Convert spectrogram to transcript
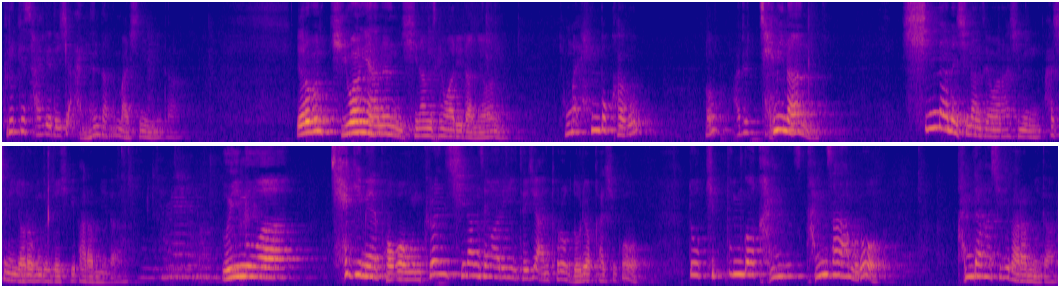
그렇게 살게 되지 않는다는 말씀입니다. 여러분 기왕에 하는 신앙생활이라면 정말 행복하고 어? 아주 재미난 신나는 신앙생활 하시는 하시는 여러분들 되시기 바랍니다. 의무와 책임에 버거운 그런 신앙생활이 되지 않도록 노력하시고 또 기쁨과 감, 감사함으로 감당하시기 바랍니다.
